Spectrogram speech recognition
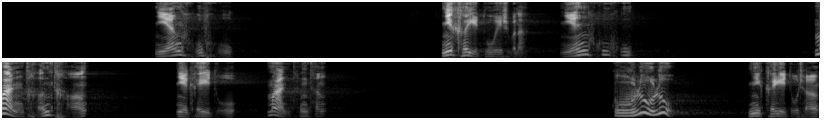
“黏糊糊”，你可以读为什么呢？“黏糊糊”，“慢腾腾”，你可以读“慢腾腾”，“咕噜噜”，你可以读成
